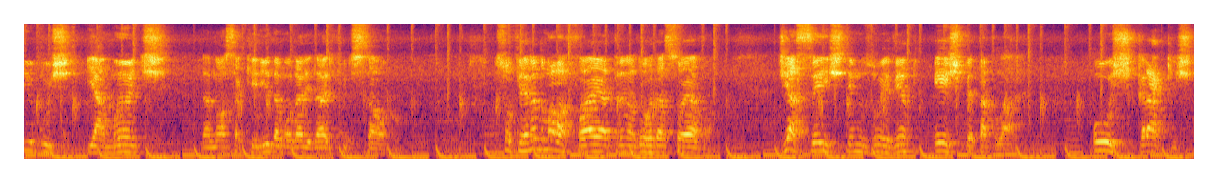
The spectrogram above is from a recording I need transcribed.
fanáticos e amantes da nossa querida modalidade futsal. Eu sou Fernando Malafaia, treinador da Soeva. Dia 6 temos um evento espetacular, os craques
